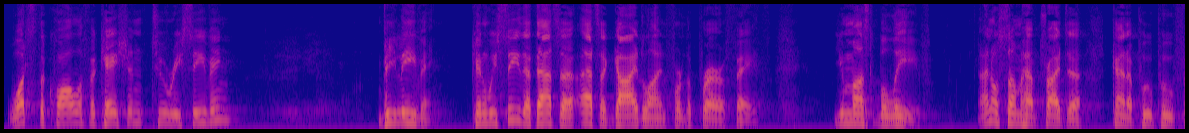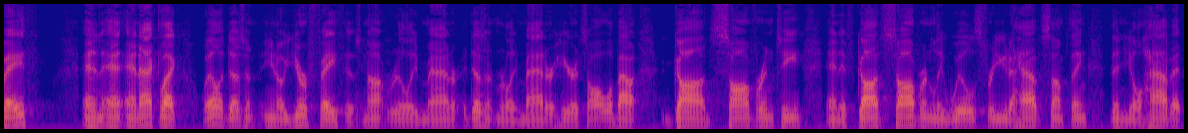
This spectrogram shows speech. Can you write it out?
What's the qualification to receiving? Believing. Can we see that that's a, that's a guideline for the prayer of faith? You must believe. I know some have tried to kind of poo poo faith and, and, and act like, well, it doesn't, you know, your faith is not really matter. It doesn't really matter here. It's all about God's sovereignty. And if God sovereignly wills for you to have something, then you'll have it.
